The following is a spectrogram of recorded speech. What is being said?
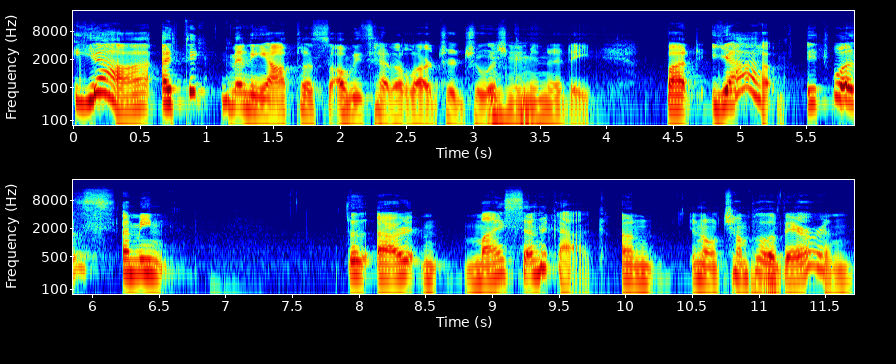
yeah, I think Minneapolis always had a larger Jewish mm-hmm. community, but yeah, it was. I mean, the our my synagogue, um, you know, Temple of mm-hmm. Aaron,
